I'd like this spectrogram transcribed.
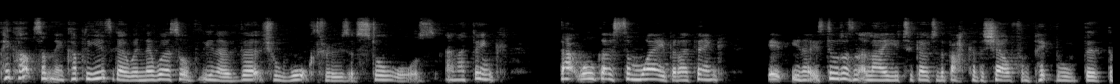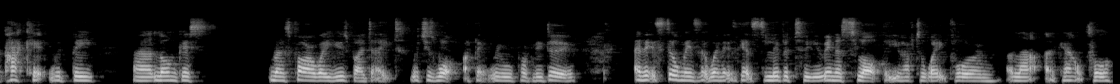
pick up something a couple of years ago when there were sort of you know virtual walkthroughs of stores, and I think that will go some way, but I think it, you know, it still doesn't allow you to go to the back of the shelf and pick the, the, the packet with the uh, longest, most far away use by date, which is what I think we will probably do. And it still means that when it gets delivered to you in a slot that you have to wait for and allow, account for,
